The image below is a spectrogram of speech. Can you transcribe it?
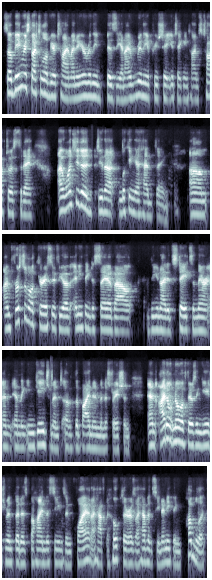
so being respectful of your time, I know you're really busy and I really appreciate you taking time to talk to us today. I want you to do that looking ahead thing. Um, I'm first of all curious if you have anything to say about the United States and their and, and the engagement of the Biden administration. And I don't know if there's engagement that is behind the scenes and quiet. I have to hope there is. I haven't seen anything public.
